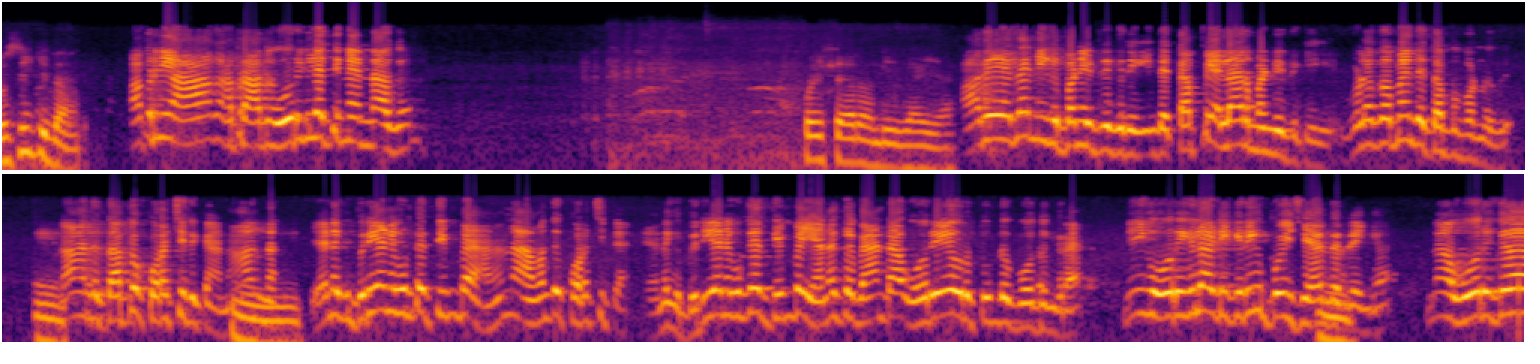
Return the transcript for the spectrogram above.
ருசிக்கு தான் அப்புறம் நீ அப்புறம் அது ஒரு கிலோ தின்ன என்ன ஆகும்? போய் சேர வேண்டியதுதான் ஐயா. அதே தான் நீங்க பண்ணிட்டு இருக்கிறீங்க. இந்த தப்பு எல்லாரும் பண்ணிட்டு இருக்கீங்க. உலகமே இந்த தப்பு பண்ணுது. நான் இந்த தப்பை குறைச்சிருக்கேன். நான். எனக்கு பிரியாணி கொடுத்தா திம்பேன் நான் வந்து குறைச்சிட்டேன். எனக்கு பிரியாணி கொடுத்தா திம்பேன் எனக்கு வேண்டாம். ஒரே ஒரு துண்டு போதுங்கிறேன் நீங்க ஒரு கிலோ அடிக்கிறீங்க போய் சேர்ந்துடுறீங்க. நான் ஒரு கிலோ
